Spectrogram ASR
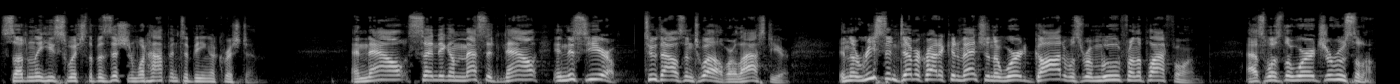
Suddenly he switched the position. What happened to being a Christian? And now sending a message now in this year, 2012 or last year. In the recent Democratic convention, the word God was removed from the platform, as was the word Jerusalem.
